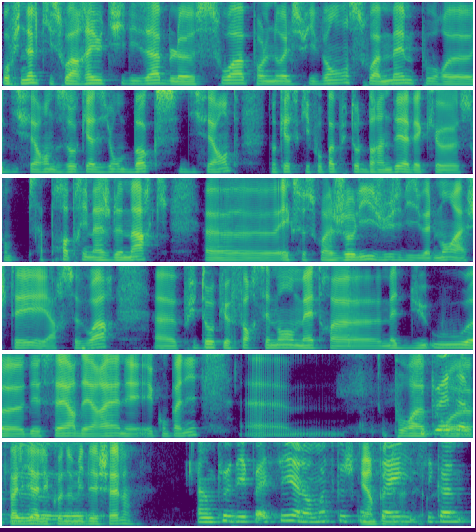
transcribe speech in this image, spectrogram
au final, qui soit réutilisable soit pour le Noël suivant, soit même pour euh, différentes occasions box différentes. Donc, est-ce qu'il ne faut pas plutôt le brander avec son, sa propre image de marque et que ce soit joli juste visuellement à acheter et à recevoir, plutôt que forcément mettre, mettre du ou, des cerfs, des rennes et, compagnie pour, pour pallier à l'économie d'échelle un peu dépassé. Alors moi, ce que je conseille, c'est quand même,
